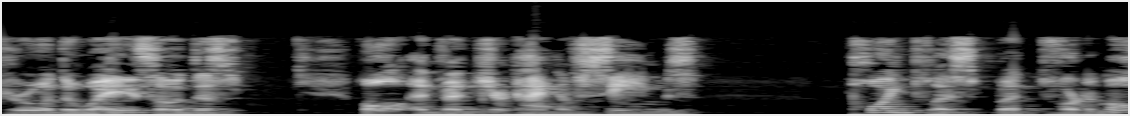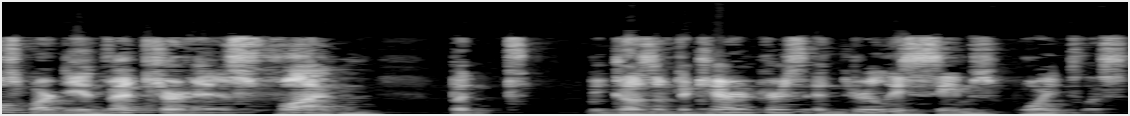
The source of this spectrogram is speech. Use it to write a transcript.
threw it away. So this whole adventure kind of seems pointless, but for the most part, the adventure is fun. But because of the characters, it really seems pointless.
